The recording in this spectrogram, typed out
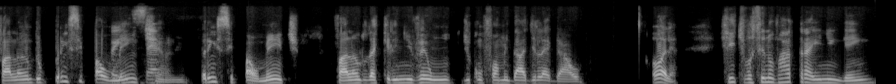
Falando principalmente, é. Anne, principalmente falando daquele nível 1 de conformidade legal. Olha, gente, você não vai atrair ninguém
